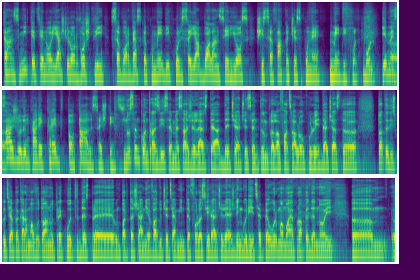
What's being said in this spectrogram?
transmiteți enoriașilor voștri să vorbească cu medicul, să ia boala în serios și să facă ce spune medicul. Bun. E mesajul uh, în care cred total, să știți. Nu sunt contrazise mesajele astea de ceea ce se întâmplă la fața locului, de această, toată discuția pe care am avut-o anul trecut despre împărtășanie, vă aduceți aminte folosirea aceleiași lingurițe. Pe urmă, mai aproape de noi, uh, uh,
